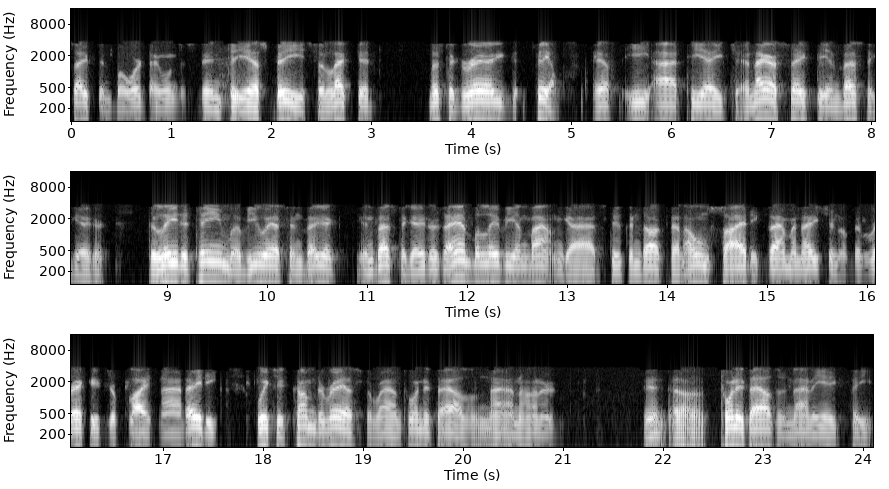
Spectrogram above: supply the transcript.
Safety Board, they wanted NTSB, selected Mr. Greg Feith, F-E-I-T-H, an air safety investigator, to lead a team of U.S. Inve- investigators and Bolivian mountain guides to conduct an on-site examination of the wreckage of Flight 980, which had come to rest around 20,900 and uh, 20,098 feet.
